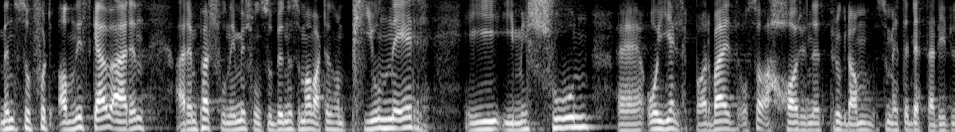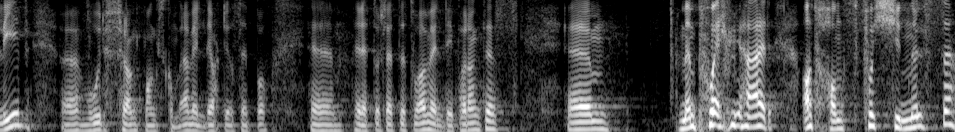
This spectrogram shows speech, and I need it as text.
men så for, Annie Skau er en, er en person i Misjonsforbundet som har vært en sånn pioner i, i misjon eh, og hjelpearbeid. Og så har hun et program som heter 'Dette er ditt liv', eh, hvor Frank Mangs kommer. Det er veldig artig å se på. Eh, rett og slett, Dette var en veldig parentes. Ehm, men poenget er at hans forkynnelse,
